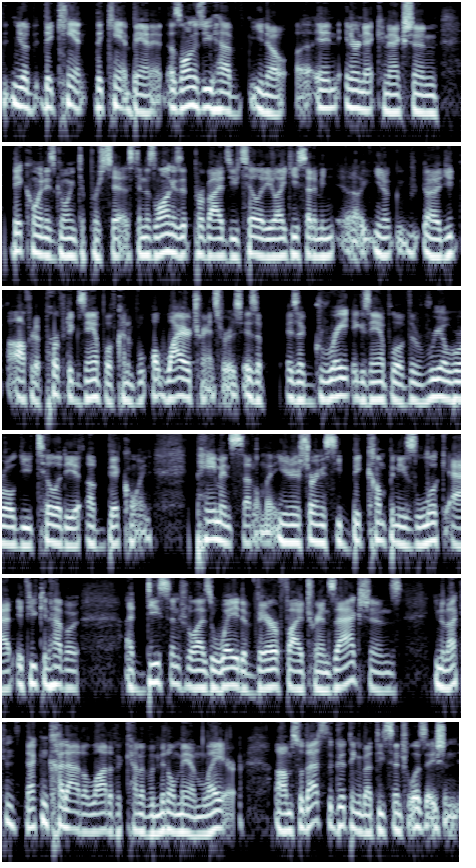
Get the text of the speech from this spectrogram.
You know, they can't, they can't ban it. As long as you have, you know, uh, an internet connection, Bitcoin is going to persist. And as long as it provides utility, like you said, I mean, uh, you know, uh, you offered a perfect example of kind of wire transfers is a, is a great example of the real world utility of Bitcoin. Payment settlement. You're starting to see big companies look at if you can have a, a decentralized way to verify transactions, you know, that can that can cut out a lot of the kind of the middleman layer. Um, so that's the good thing about decentralization.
